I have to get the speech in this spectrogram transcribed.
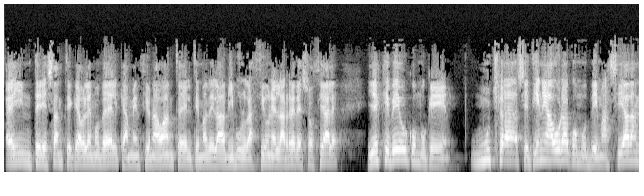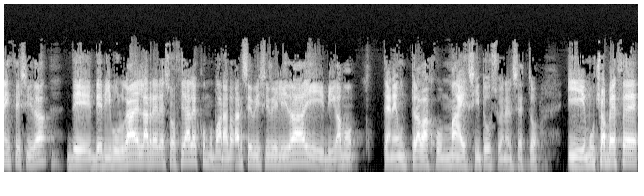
es interesante que hablemos de él, que has mencionado antes, el tema de la divulgación en las redes sociales, y es que veo como que mucha, se tiene ahora como demasiada necesidad de, de divulgar en las redes sociales como para darse visibilidad y, digamos, tener un trabajo más exitoso en el sector. Y muchas veces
